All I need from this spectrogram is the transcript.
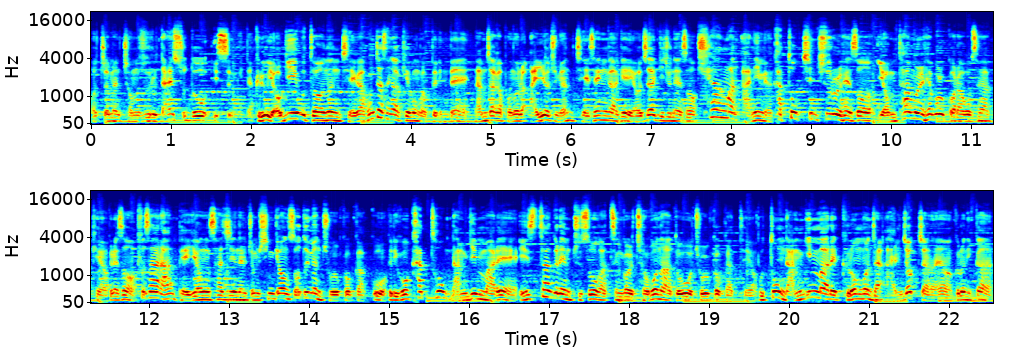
어쩌면 점수를 딸 수도 있습니다. 그리고 여기부터는 제가 혼자 생각해본 것들인데 남자가 번호를 알려주면 제 생각에 여자 기준에서 최악만 아니면 카톡 친출을 해서 염탐을 해볼 거라고 생각해요. 그래서 프사랑 배경 사진을 좀 신경 써두면 좋을 것 같고 그리고 카톡 남긴 말에 인스타그램 주소 같은 걸 적어놔도 좋을 것 같아요. 보통 남긴 말에 그런 건 잘 안 적잖아요. 그러니까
